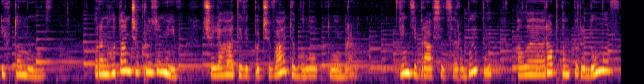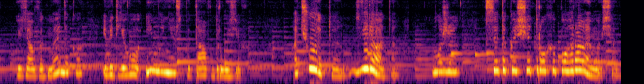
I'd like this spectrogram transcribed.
і втомились. Орангутанчик розумів, що лягати відпочивати було б добре. Він зібрався це робити, але раптом передумав, узяв ведмедика і від його імені спитав друзів А чуєте, звірята, може, все-таки ще трохи пограємося?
